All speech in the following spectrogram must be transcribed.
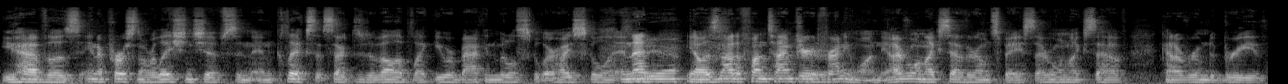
you have those interpersonal relationships and, and cliques that start to develop like you were back in middle school or high school and that Yeah. you know is not a fun time period Sure. for anyone you know everyone likes to have their own space everyone likes to have kind of room to breathe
